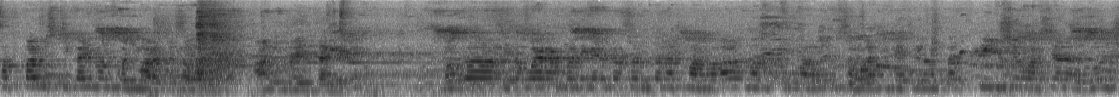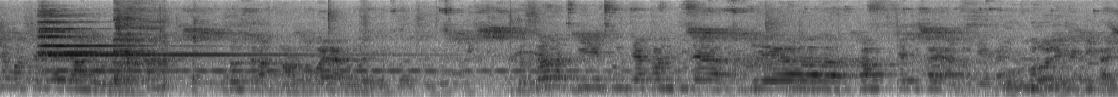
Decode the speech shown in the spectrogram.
सत्तावीस ठिकाणी मानकोजी महाराजच्या समाधी अनुग्रहित झालेलं आहे. मग इथं वैरांमध्ये गेलं तर संतनाथ महाराजाला मानकोजी महाराजांनी समाधी घेतल्यानंतर तीनशे वर्ष दोनशे वर्षाचे अनुग्रह संतनाथ महाराज वैरागमध्ये तसं की तुमच्या कामतीच्या जे कामच्या ठिकाणी जे कुरोलीच्या ठिकाणी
